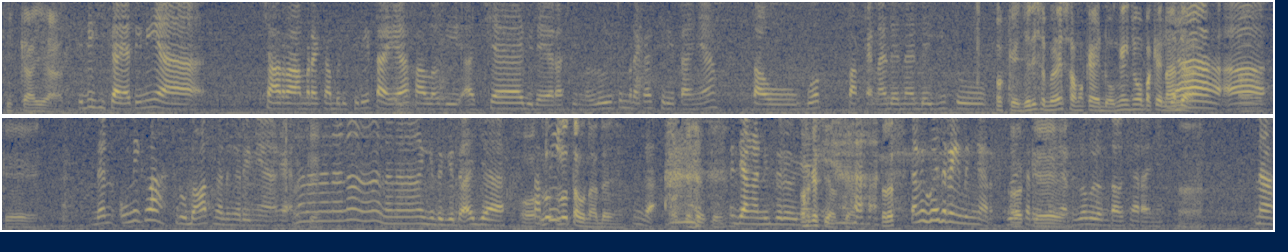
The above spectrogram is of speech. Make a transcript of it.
Hikayat. jadi hikayat ini ya cara mereka bercerita ya kalau di Aceh di daerah Simelu itu mereka ceritanya setahu gue pakai nada-nada gitu Oke, jadi sebenarnya sama kayak dongeng cuma pakai nada. Ya, ah. Oke. dan unik lah seru banget ngedengerinnya kayak Oke. na na na na na na na gitu-gitu aja Oh, tapi lu lu tahu nadanya? enggak Oke, oke. jangan disuruh Oke, siap, siap. Terus tapi gue sering dengar gue sering Oke. dengar gue belum tahu caranya nah, Nah,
